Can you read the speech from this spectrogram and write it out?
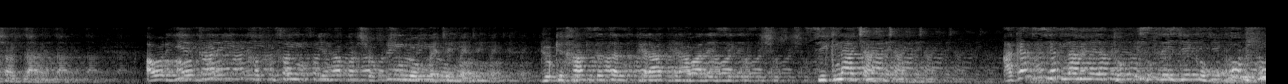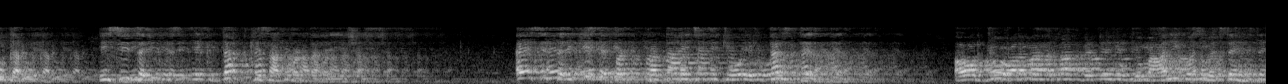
تشریف لا رہا ہے۔ اور یہ تاریخ خصوصاً یہاں پر شوقین لوگ بیٹھے ہیں جو کہ خاص قرآن کے حوالے سے کچھ سیکھنا چاہتے ہیں۔ اگر سیکھنا ہے تو اس لہجے کو خوب سن کر اسی طریقے سے ایک درد کے ساتھ پڑھتا ہے یہ شخص۔ ایسے طریقے پڑھتا ہے جیسے کہ وہ ایک درس دے رہا ہے۔ اور جو علماء حضرات بیٹھے ہیں، جو معانی کو سمجھتے ہیں،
